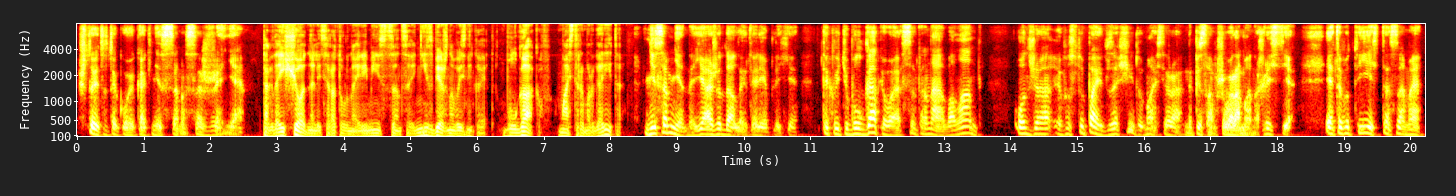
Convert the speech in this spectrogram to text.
Что это такое, как не самосожжение? Тогда еще одна литературная реминисценция неизбежно возникает. Булгаков, мастер и Маргарита. Несомненно, я ожидал этой реплики. Так ведь у Булгакова сатана Валанд, он же выступает в защиту мастера, написавшего роман о Христе. Это вот и есть та самая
